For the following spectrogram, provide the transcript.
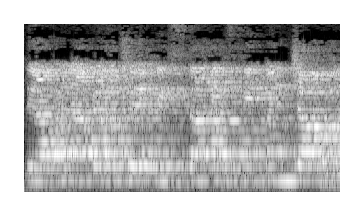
તે આપણને આપેલો છે 45 થી 55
